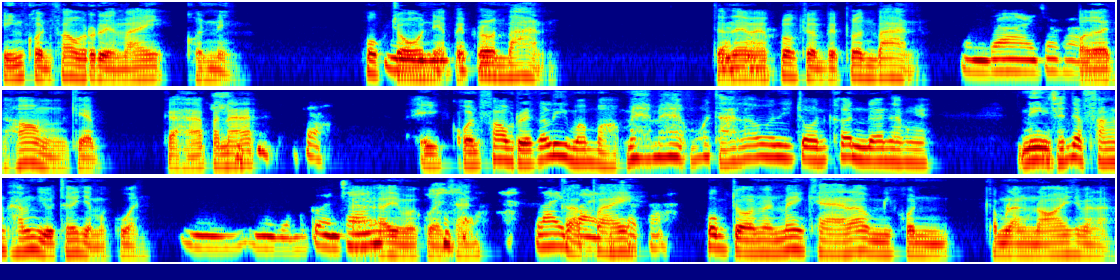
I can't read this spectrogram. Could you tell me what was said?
ทิ้งคนเฝ้าเรือนไว้คนหนึ่ง พวกโจรเนี่ยไปปล้นบ้านจำได้ไหมพวกโจรไปปล้นบ้านจำได้เจ้าค่ะ เปิดห้องเก็บกระหาปณะไอ้คนเฝ้าเรือนก็รีบมาบอกแม่แม่โอ้ตายแล้วนี่โจรขึ้นเรือนทำไง นี่ฉันจะฟังทำอยู่เธออย่ามากวนอืมอย่ามากวนฉันเอออย่ามากวนฉันกลับไป พวกโจรมันไม่แคร์แล้วมีคนกำลังน้อยใช่ไหมล่ะ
